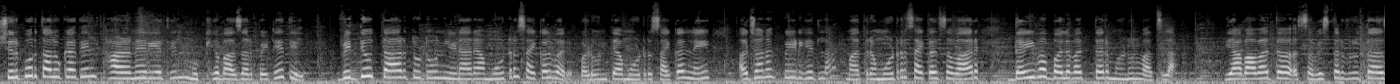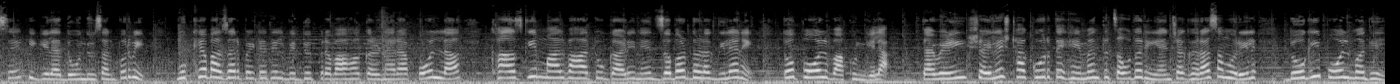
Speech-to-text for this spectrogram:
शिरपूर तालुक्यातील थाळनेर येथील मुख्य बाजारपेठेतील विद्युत तार तुटून येणाऱ्या मोटरसायकलवर पडून त्या मोटरसायकलने अचानक पेट घेतला. मात्र मोटरसायकल सवार दैव बलवत्तर म्हणून वाचला. याबाबत सविस्तर वृत्त असे की गेल्या दोन दिवसांपूर्वी मुख्य बाजारपेठेतील विद्युत प्रवाह करणाऱ्या पोलला खासगी माल वाहतूक गाडीने जबर धडक दिल्याने तो पोल वाकून गेला. त्यावेळी शैलेश ठाकूर ते हेमंत चौधरी यांच्या घरासमोरील दोघी पोलमधील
